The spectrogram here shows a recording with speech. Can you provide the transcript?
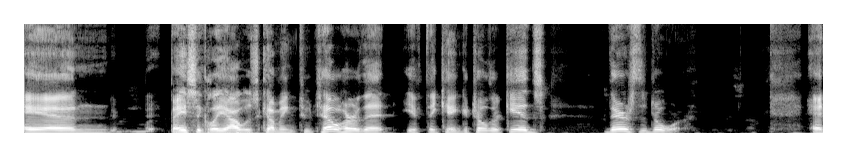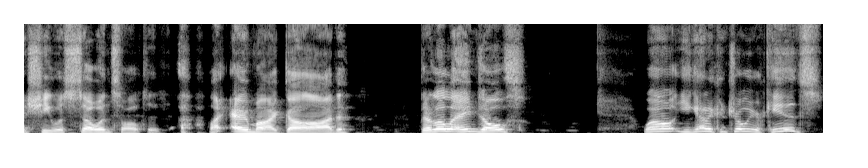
And basically, I was coming to tell her that if they can't control their kids, there's the door and she was so insulted. Uh, like, oh my God, they're little angels. Well, you got to control your kids.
